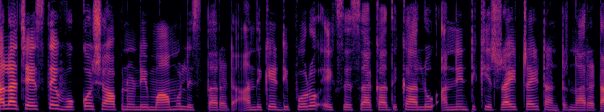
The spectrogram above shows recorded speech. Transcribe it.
అలా చేస్తే ఒక్కో షాపు నుండి మామూలు ఇస్తారట అందుకే డిపోలో ఎక్సైజ్ శాఖ అధికారులు అన్నింటికీ రైట్ రైట్ అంటున్నారట.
